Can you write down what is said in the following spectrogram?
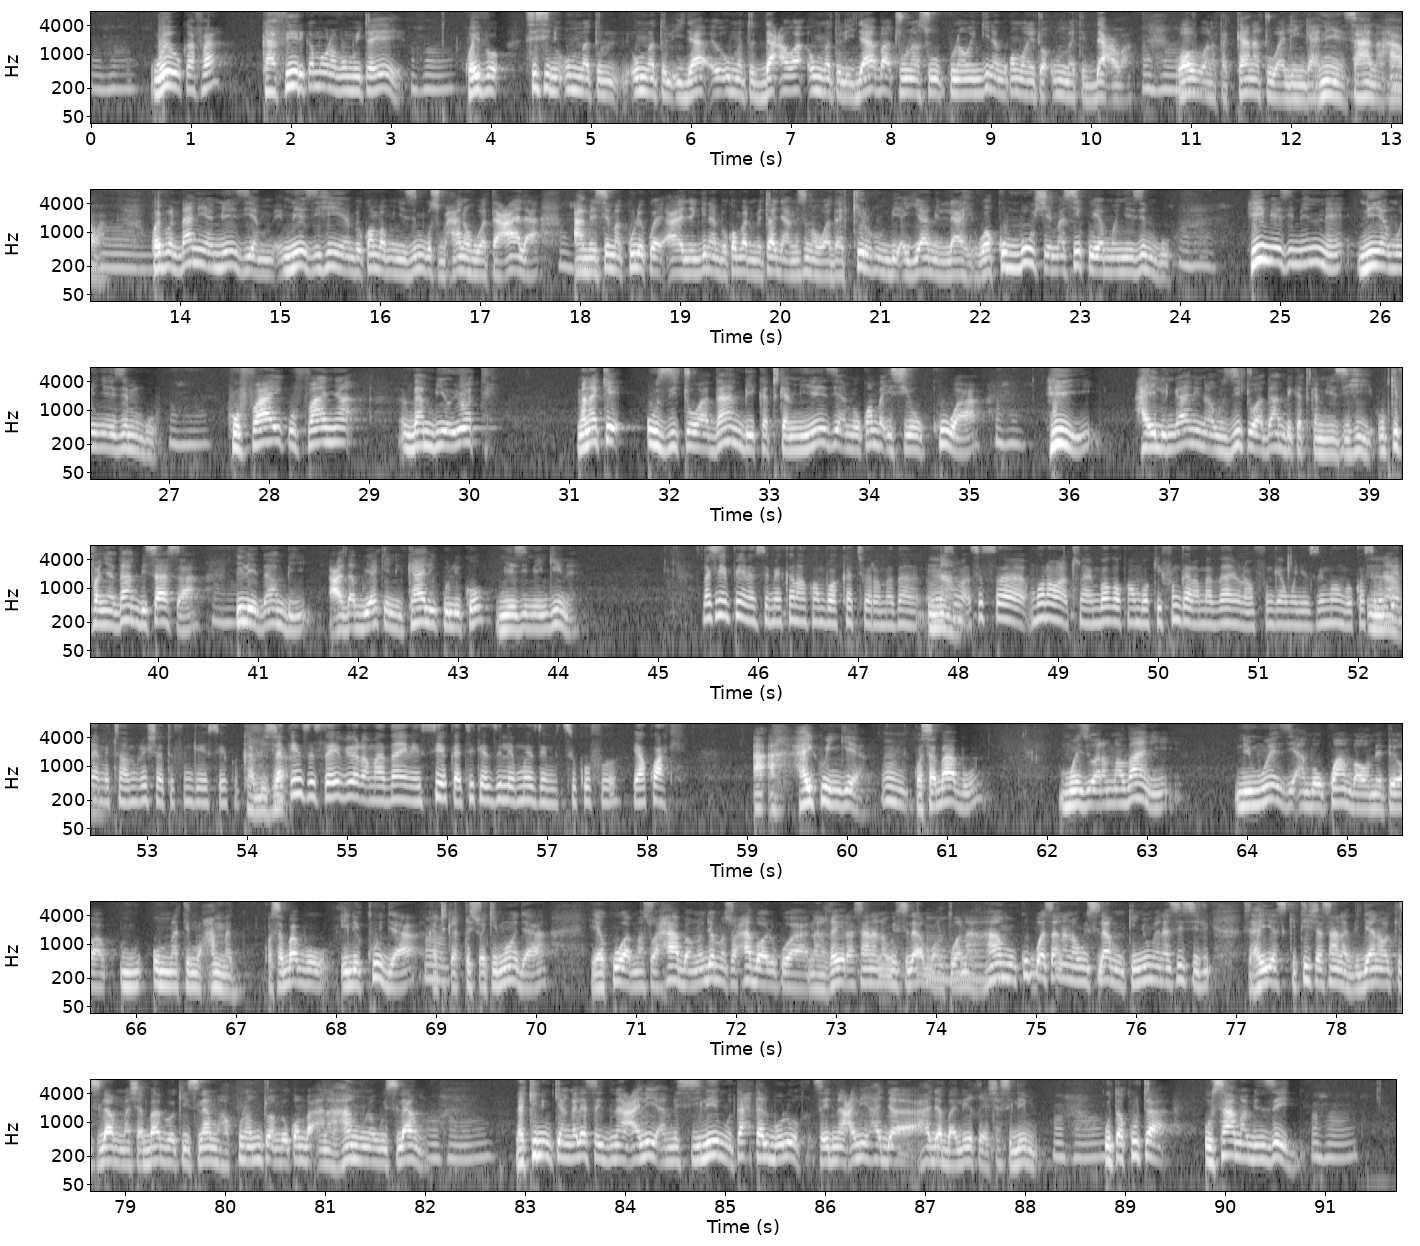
wewe ukafa kafiri kama unavyomwita yeye. mm -hmm. Kwa hivyo sisi ni ummatul ummatul ijaba, ummatul da'wa, ummatul ijaba. Tuna kuna wengine ambao kwamba wanaitwa ummatul da'wa. mm -hmm. Wao wanatakana tuwalinganie sana hawa. mm -hmm. Kwa hivyo ndani ya miezi ya miezi hii ambayo kwamba Mwenyezi Mungu Subhanahu wa Ta'ala mm -hmm. amesema kule kwa aya nyingine ambayo kwamba nimetaja, amesema wadhakirhum bi ayami llahi, wakumbushe masiku ya Mwenyezi Mungu. mm -hmm. Hii miezi minne ni ya Mwenyezi Mungu. mm -hmm. Hufai kufanya dhambi yoyote Manake uzito wa dhambi katika miezi ambayo kwamba isiyokuwa mm -hmm. hii hailingani na uzito wa dhambi katika miezi hii. Ukifanya dhambi sasa, mm -hmm. ile dhambi adhabu yake ni kali kuliko miezi mingine. Lakini pia inasemekana kwamba wakati wa Ramadhani unasema sasa, mbona tunaimbaga kwamba ukifunga Ramadhani unamfungia Mwenyezi Mungu kwa sababu yeye ametuamrisha tufungie hiyo siku Kabisa. Lakini sasa hivi Ramadhani sio katika zile mwezi mtukufu ya kwake. Ah, ah, haikuingia kwa sababu mwezi wa Ramadhani ni mwezi ambao kwamba wamepewa um- ummati Muhammad, kwa sababu ilikuja katika kiswa kimoja ya kuwa maswahaba, unajua maswahaba walikuwa na ghaira sana na Uislamu, walikuwa na hamu kubwa sana na Uislamu, kinyume na sisi. Sasa hii yasikitisha sana, vijana wa Kiislamu, mashababi wa Kiislamu, hakuna mtu ambaye kwamba ana hamu na Uislamu. Lakini ukiangalia Saidina Ali amesilimu tahta albulugh. Saidina Ali haja haja balighi ashasilimu. Utakuta Usama bin Zaid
